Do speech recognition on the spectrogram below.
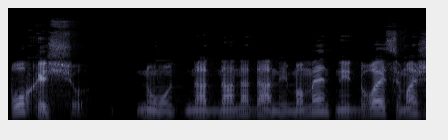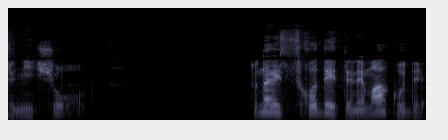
поки що ну, на, на, на даний момент не відбувається майже нічого. Тут навіть сходити нема куди.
